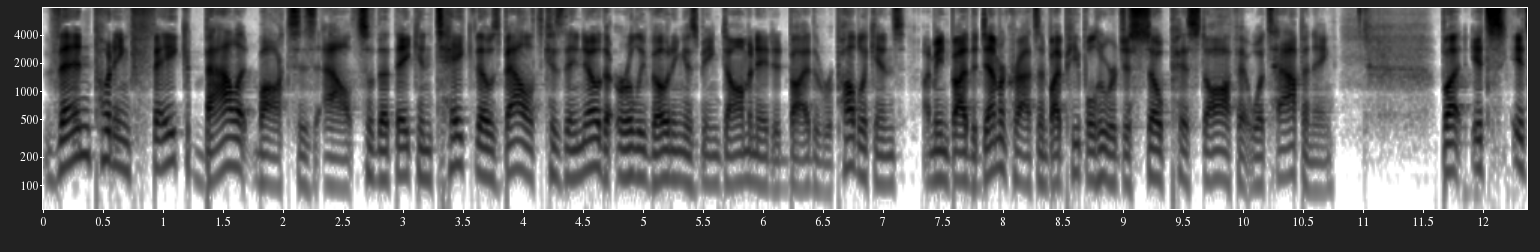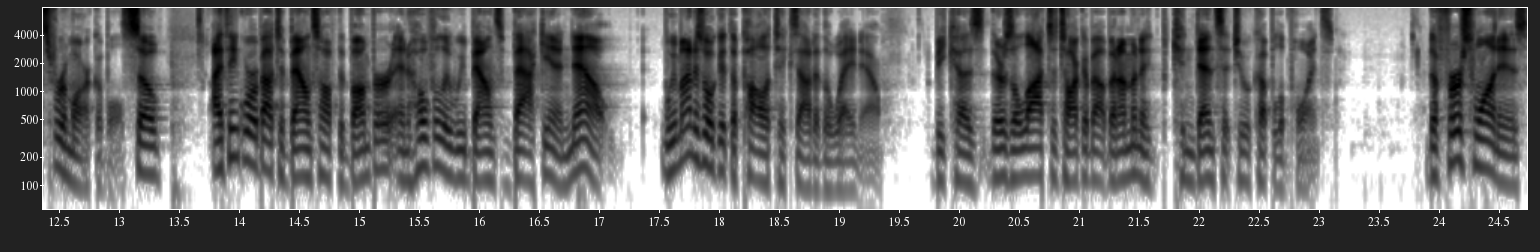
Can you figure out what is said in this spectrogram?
then putting fake ballot boxes out so that they can take those ballots because they know the early voting is being dominated by the Republicans, I mean by the Democrats and by people who are just so pissed off at what's happening. But it's it's remarkable. So I think we're about to bounce off the bumper and hopefully we bounce back in. Now, we might as well get the politics out of the way now because there's a lot to talk about, but I'm going to condense it to a couple of points. The first one is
